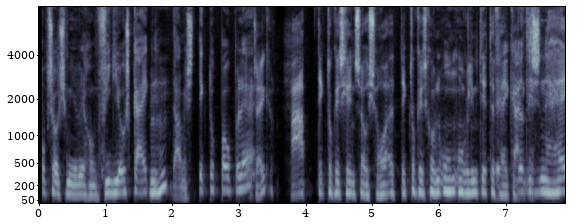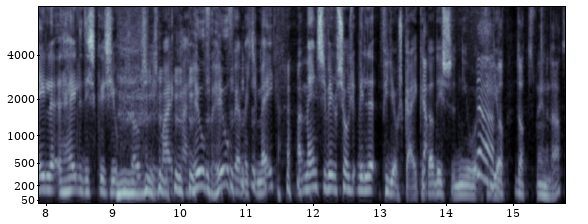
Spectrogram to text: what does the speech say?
op social media willen gewoon video's kijken. Mhm. Daarom is TikTok populair. Zeker. Ah, TikTok is geen social. Eh, TikTok is gewoon on, ongelimiteerd tv kijken. Dat is een hele, hele discussie op socials, maar ik ga heel, heel ver met je mee. Maar mensen willen, willen video's kijken. Ja. Dat is de nieuwe ja, video. Dat, dat inderdaad.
